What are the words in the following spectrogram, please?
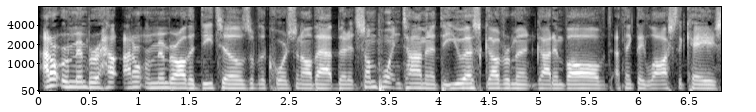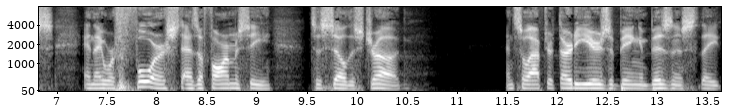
I don't remember how I don't remember all the details of the course and all that, but at some point in time and at the US government got involved, I think they lost the case and they were forced as a pharmacy to sell this drug. And so after 30 years of being in business, they,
